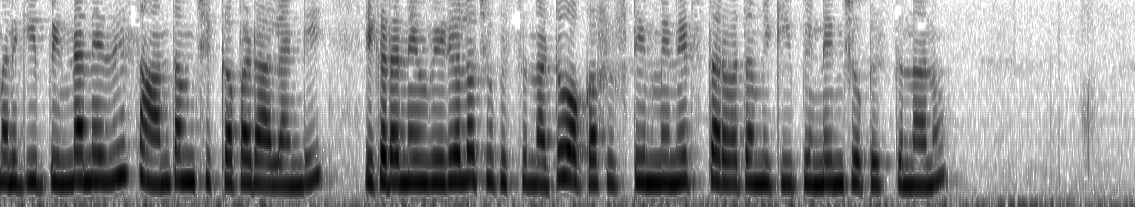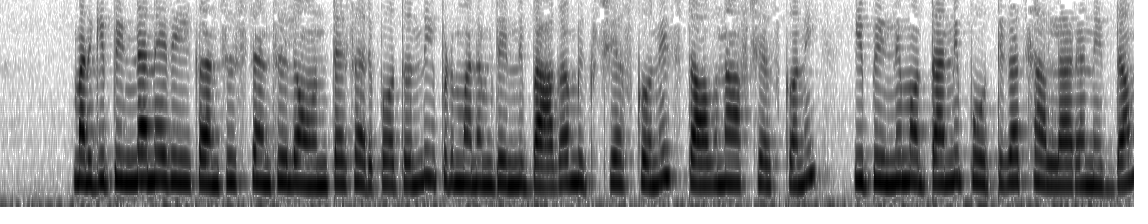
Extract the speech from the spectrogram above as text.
మనకి ఈ పిండి అనేది శాంతం చిక్కపడాలండి. ఇక్కడ నేను వీడియోలో చూపిస్తున్నట్టు ఒక ఫిఫ్టీన్ మినిట్స్ తర్వాత మీకు ఈ పిండిని చూపిస్తున్నాను. మనకి పిండి అనేది ఈ కన్సిస్టెన్సీలో ఉంటే సరిపోతుంది. ఇప్పుడు మనం దీన్ని బాగా మిక్స్ చేసుకొని స్టవ్ను ఆఫ్ చేసుకొని ఈ పిండి మొత్తాన్ని పూర్తిగా చల్లారనిద్దాం.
